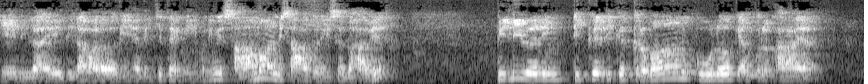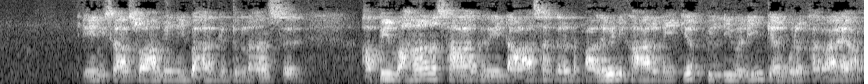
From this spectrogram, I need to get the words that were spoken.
හේදිලා හේදිලා වල වගේ හැදිච්ච තැන්. එහෙම නෙමෙයි සාමාන්‍ය සාගරී ස්වභාවය පිළිවෙලින් ටික ටික ක්‍රමානුකූලව ගැඹුරු කරා යන. ඒ නිසා ස්වාමීනි භාග්‍යතුන් වහන්සේ අපි මහා සාගරයට ආස කරන පළවෙනි කාරණේ කිය පිළිවෙලින් ගැඹුරු කරා යාම.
